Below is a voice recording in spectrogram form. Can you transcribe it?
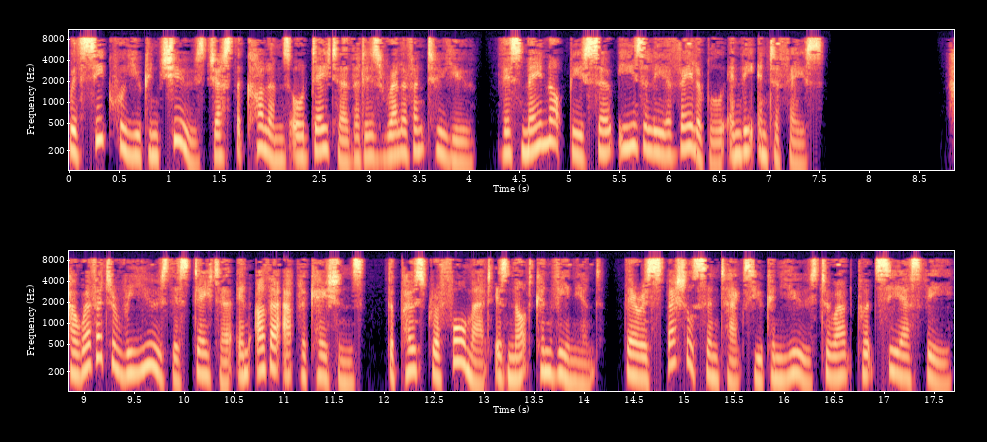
With SQL you can choose just the columns or data that is relevant to you. This may not be so easily available in the interface. However, to reuse this data in other applications, the Postgre format is not convenient. There is special syntax you can use to output CSV,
